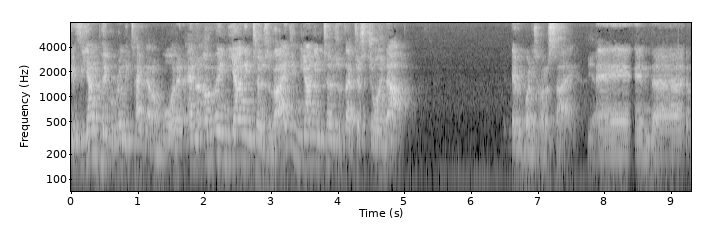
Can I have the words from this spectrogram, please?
if the young people really take that on board, and, and I mean young in terms of age and young in terms of they've just joined up, everybody's got a say. Yeah. And uh,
